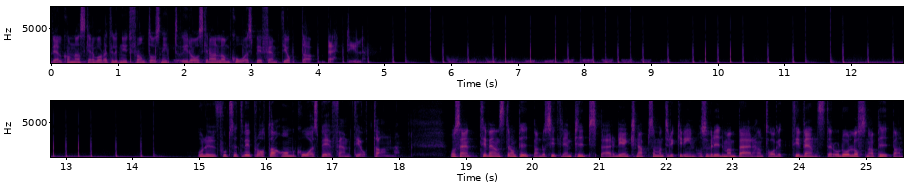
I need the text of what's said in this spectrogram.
Välkomna ska ni vara till ett nytt frontavsnitt och idag ska det handla om KSB 58 Bertil. Och nu fortsätter vi prata om KSB 58. Och sen till vänster om pipan, då sitter det en pipspärr. Det är en knapp som man trycker in och så vrider man bärhandtaget till vänster och då lossnar pipan.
